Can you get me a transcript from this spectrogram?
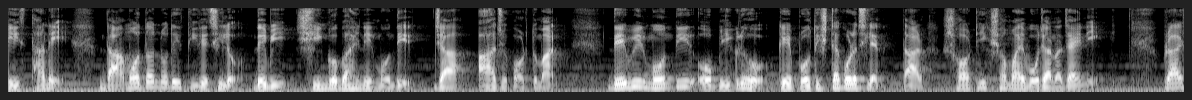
এই স্থানে দামোদর নদীর তীরে ছিল দেবী সিংহবাহিনীর মন্দির, যা আজও বর্তমান। দেবীর মন্দির ও বিগ্রহকে প্রতিষ্ঠা করেছিলেন তার সঠিক সময় বোঝানো যায়নি। প্রায়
